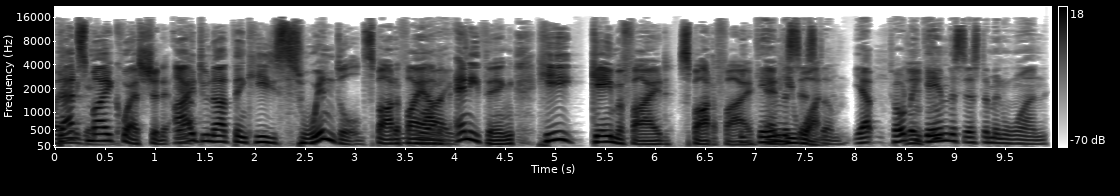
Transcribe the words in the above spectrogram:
Playing that's my question. I do not think he swindled Spotify out of anything. He gamified Spotify He gamed and the he system. won. Yep, totally Mhm. gamed the system and won.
